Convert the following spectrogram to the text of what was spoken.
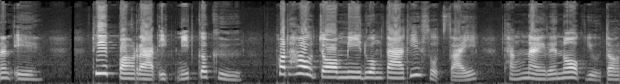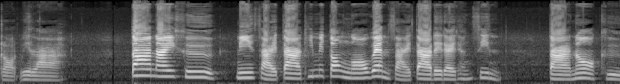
นั่นเอง ที่ประหลาดอีกนิดก็คือพ่อเท่าจอมมีดวงตาที่สดใส ทั้งในและนอกอยู่ตลอดเวลา ตาในคือมีสายตาที่ไม่ต้องง้อแว่นสายตาใด ๆ ทั้งสิ้น ตานอกคือ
